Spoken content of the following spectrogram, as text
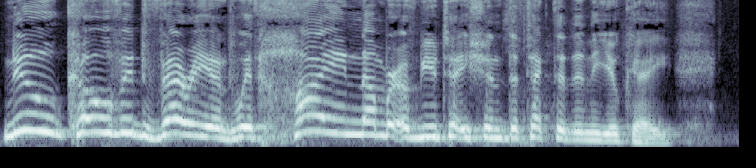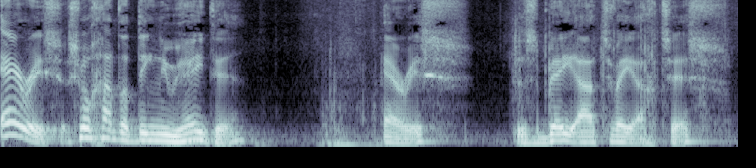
New COVID variant with high number of mutation detected in the UK. Eris, zo gaat dat ding nu heten. Eris, dus BA286.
